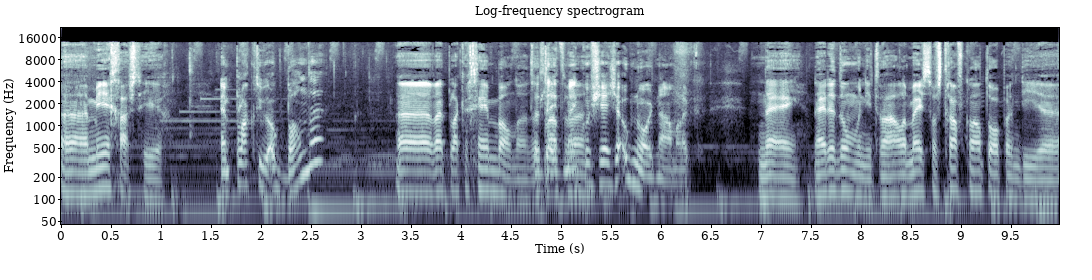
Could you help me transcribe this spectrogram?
Uh, meer gastheer. En plakt u ook banden? Uh, wij plakken geen banden. Dat, dat deed mijn we... conciërge ook nooit namelijk. Nee, nee, dat doen we niet. We halen meestal strafklanten op en die... Uh,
